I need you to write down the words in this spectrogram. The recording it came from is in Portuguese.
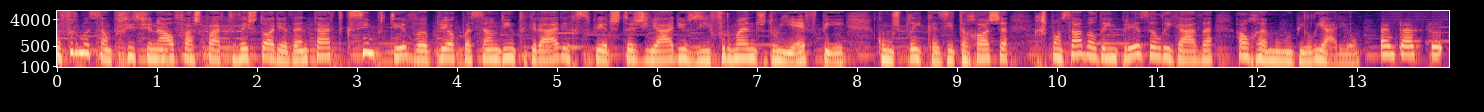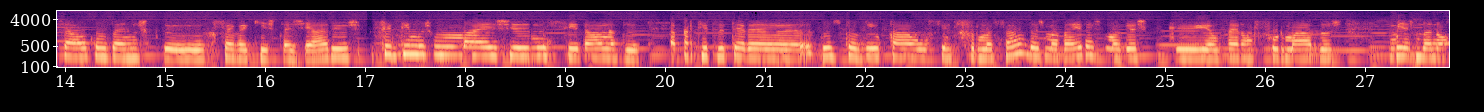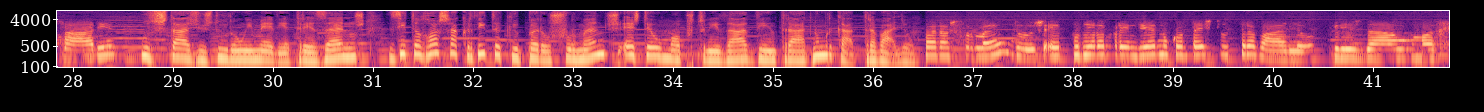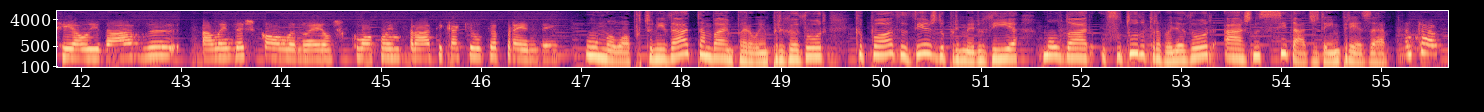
A formação profissional faz parte da história da Antarte, que sempre teve a preocupação de integrar e receber estagiários e formandos do IFP, como explica Zita Rocha, responsável da empresa ligada ao ramo mobiliário. A Antarte já há alguns anos que recebe aqui estagiários. Sentimos mais necessidade a partir de ter, desde que abriu cá o Centro de Formação das Madeiras, uma vez que eles eram formados mesmo na nossa área. Os estágios duram em média três anos. Zita Rocha acredita que para os formandos esta é uma oportunidade de entrar no mercado de trabalho. Para os formandos é poder aprender no contexto de trabalho, que lhes dá uma realidade além da escola, não é? Eles colocam em prática aquilo que aprendem. Uma oportunidade também para o empregador, que pode, desde o primeiro dia, moldar o futuro trabalhador às necessidades da empresa. Então,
